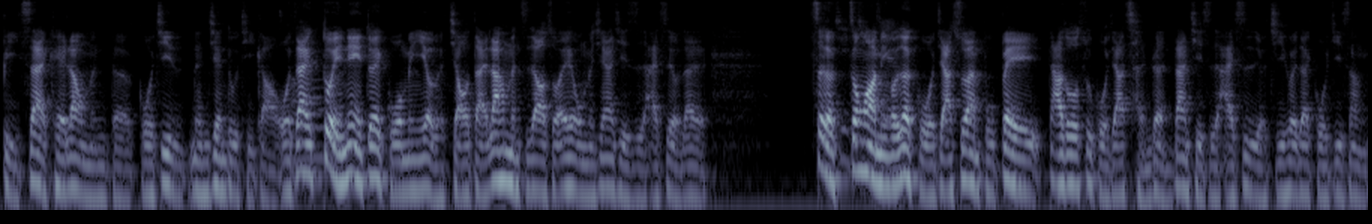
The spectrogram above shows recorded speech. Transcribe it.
比赛可以让我们的国际能见度提高，我在队内对国民也有个交代，让他们知道说，哎，我们现在其实还是有在。这个中华民国这个国家虽然不被大多数国家承认，但其实还是有机会在国际上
